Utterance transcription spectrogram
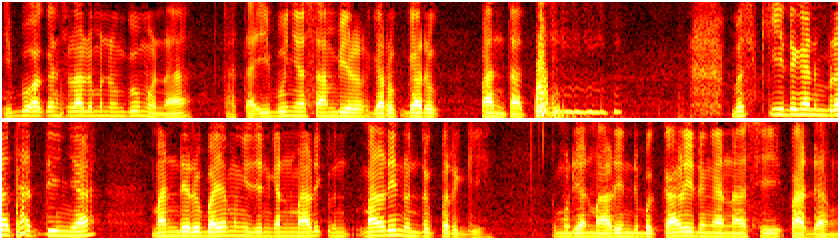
Ibu akan selalu menunggumu, Nak, kata ibunya sambil garuk-garuk pantat. Meski dengan berat hatinya, Mande Rubaya mengizinkan Malik Malin untuk pergi. Kemudian Malin dibekali dengan nasi padang.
